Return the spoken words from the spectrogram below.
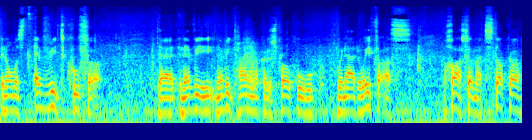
In almost every tkufa, that in every in every time Hakadosh Baruch Hu went out away for us, Hashem at Staka,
